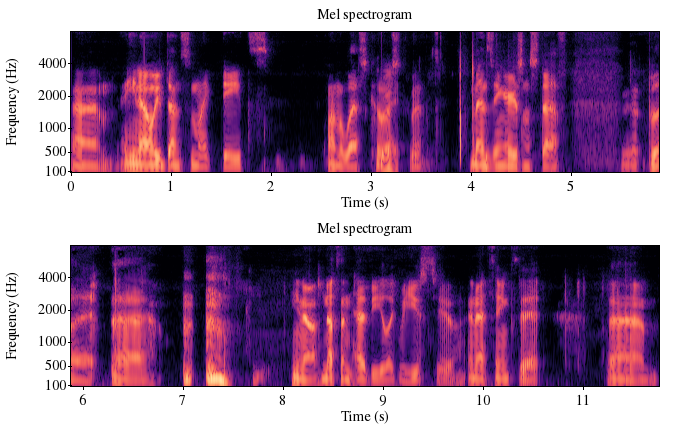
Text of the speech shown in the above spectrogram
Um, you know, we've done some like dates on the West Coast with Menzingers and stuff, Yeah. but uh, you know, nothing heavy like we used to. And I think that um,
